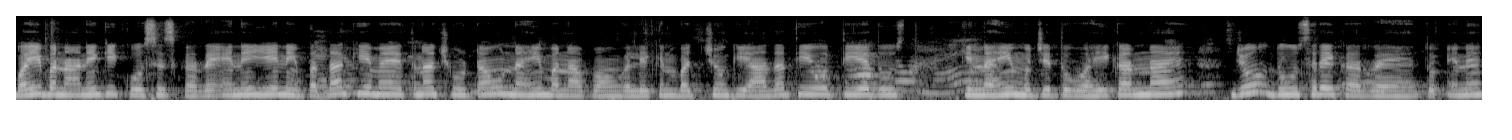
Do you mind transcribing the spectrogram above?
वही बनाने की कोशिश कर रहे हैं। इन्हें ये नहीं पता कि मैं इतना छोटा हूँ, नहीं बना पाऊँगा। लेकिन बच्चों की आदत ही होती है दोस्त कि नहीं, मुझे तो वही करना है जो दूसरे कर रहे हैं। तो इन्हें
